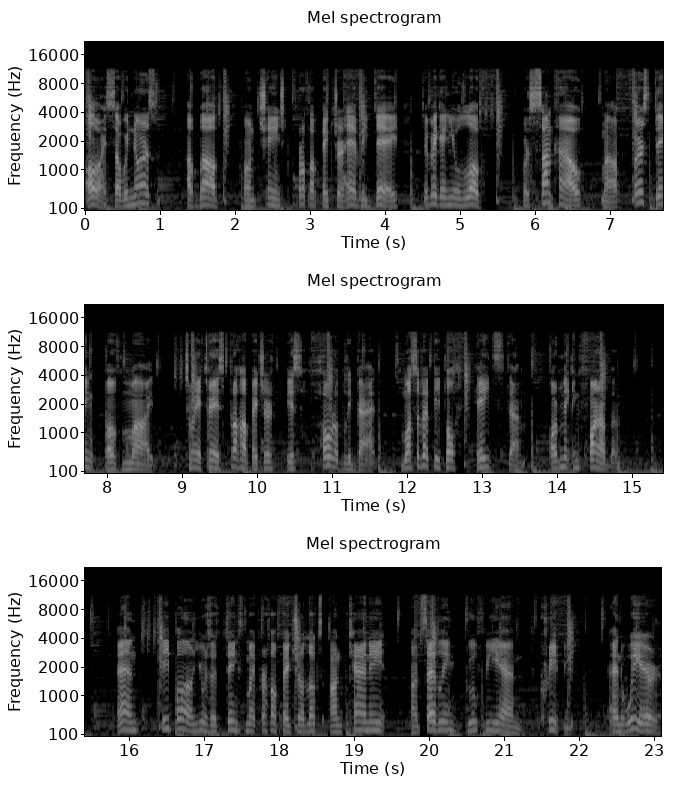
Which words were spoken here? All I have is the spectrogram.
Alright, so we noticed about unchanged profile picture every day to make a new look but somehow my first thing of my 2020's profile picture is horribly bad. Most of the people hates them or making fun of them. And people and users thinks my profile picture looks uncanny, unsettling, goofy and creepy. And weird,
